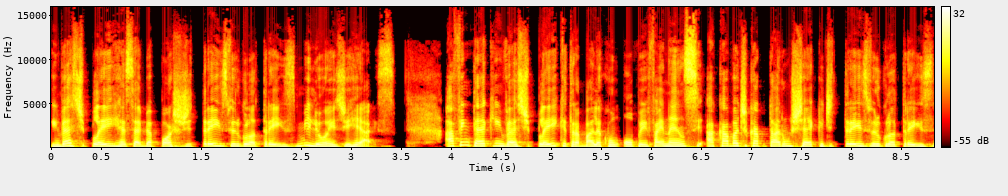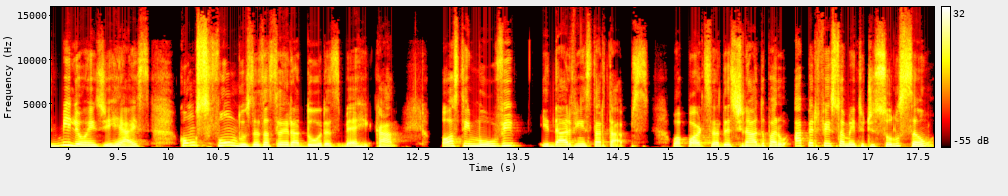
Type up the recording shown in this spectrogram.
Investplay recebe aporte de 3,3 milhões de reais. A Fintech Investplay, que trabalha com Open Finance, acaba de captar um cheque de 3,3 milhões de reais com os fundos das aceleradoras BRK, Austin Move e Darwin Startups. O aporte será destinado para o aperfeiçoamento de solução,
